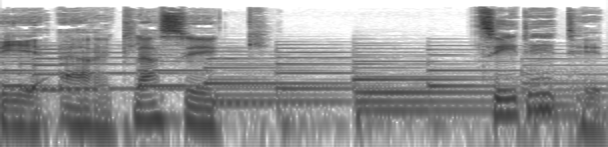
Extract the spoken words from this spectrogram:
BR Klassik CD-Tipp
